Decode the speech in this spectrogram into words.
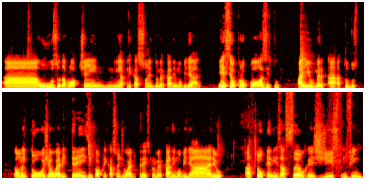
a, o uso da blockchain em aplicações do mercado imobiliário. Esse é o propósito. Aí o, a, tudo aumentou, hoje é Web3, então aplicações de Web3 para o mercado imobiliário, a tokenização, registro, enfim,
